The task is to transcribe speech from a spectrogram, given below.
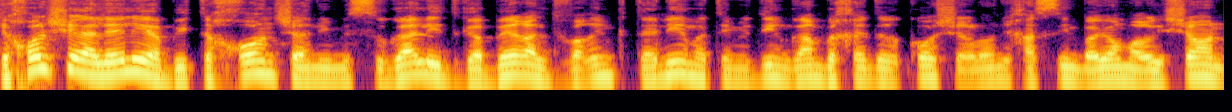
ככל שיעלה לי הביטחון שאני מסוגל להתגבר על דברים קטנים, אתם יודעים, גם בחדר כושר לא נכנסים ביום הראשון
